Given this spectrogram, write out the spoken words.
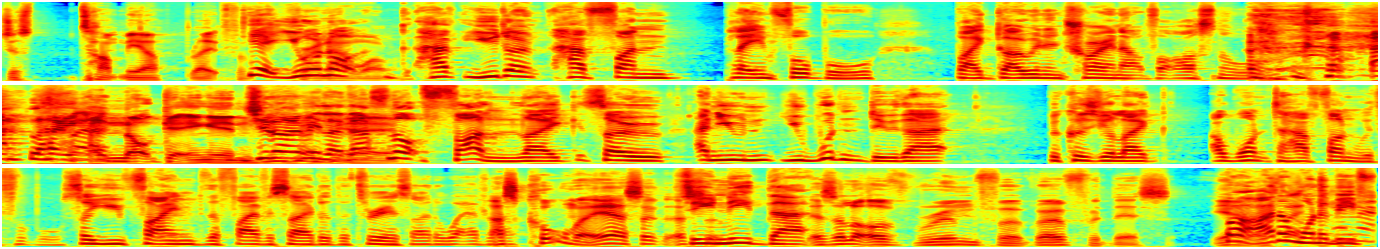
just tump me up like for Yeah, you're not hour. have you don't have fun playing football by going and trying out for Arsenal. like and not getting in. Do you know what I mean? Like Yeah, that's yeah. not fun. Like so, and you you wouldn't do that because you're like, I want to have fun with football. So you find the five aside or the three aside or whatever. That's cool, man. Yeah, so, So you a- need that- There's a lot of room for growth with this. Yeah, Well, I don't want to be Can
